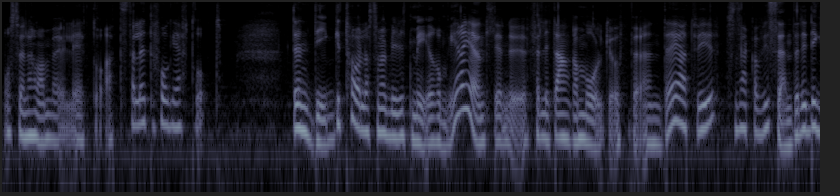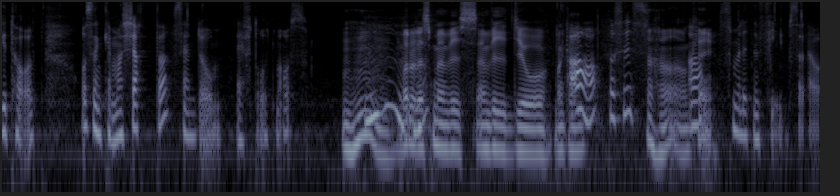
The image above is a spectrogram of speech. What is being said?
Och sen har man möjlighet att ställa lite frågor efteråt. Den digitala som har blivit mer och mer egentligen nu för lite andra målgrupper det är att vi, som sagt, vi sänder det digitalt och sen kan man chatta sen då efteråt med oss. Mhm. Vadå, det är som en, vis, en video? Man kan... Ja, precis. Jaha, okej. ja, som en liten film sådär.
